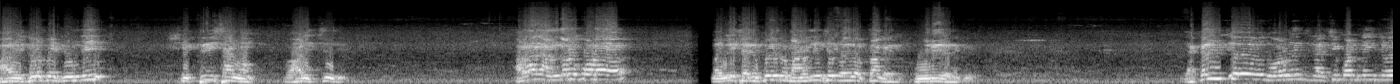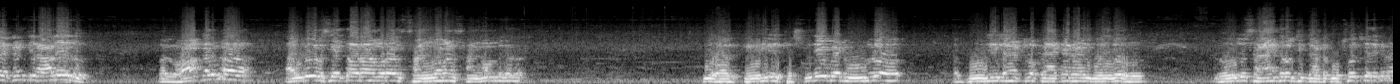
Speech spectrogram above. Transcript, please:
ఆ విగ్రహం పెట్టింది క్షత్రియ సంఘం వాళ్ళు ఇచ్చింది అలాగే అందరూ కూడా మళ్ళీ చనిపోయిన మన నుంచి రోజు వస్తాం కదా కూలీలకి ఎక్కడి నుంచో దూరం నుంచి నర్సీపట్నం నుంచో ఎక్కడి నుంచి రాలేదు. మరి లోకల్గా అల్లూరు సీతారామరాజు సంఘం అనే సంఘం ఉంది కదా. మీరు కేడీ కృష్ణదేవిపేట ఊళ్ళో పూజీలాట్లో ప్యాకెట్ ఆడి బదులు రోజు సాయంత్రం వచ్చి గంట కూర్చోవచ్చు కదా ఇక్కడ?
